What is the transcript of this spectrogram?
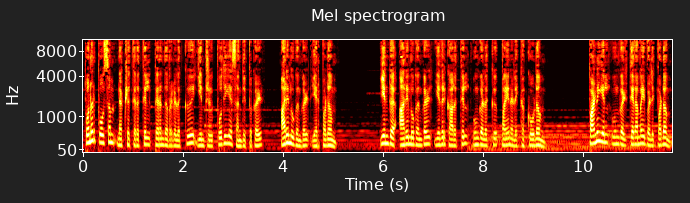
புனர்பூசம் நட்சத்திரத்தில் பிறந்தவர்களுக்கு இன்று புதிய சந்திப்புகள் அறிமுகங்கள் ஏற்படும். இந்த அறிமுகங்கள் எதிர்காலத்தில் உங்களுக்கு பயனளிக்கக்கூடும். பணியில் உங்கள் திறமை வெளிப்படும்.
